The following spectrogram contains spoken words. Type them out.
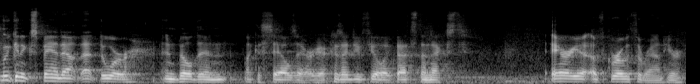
we can expand out that door and build in like a sales area because I do feel like that's the next area of growth around here.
